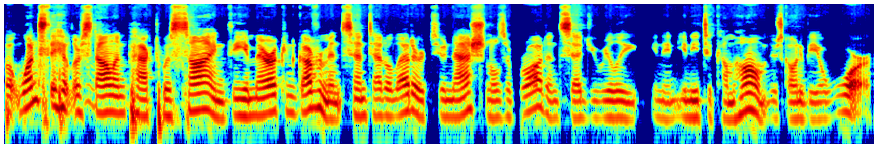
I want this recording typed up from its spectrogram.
But once the Hitler Stalin Pact was signed, the American government sent out a letter to nationals abroad and said, You really you need, you need to come home. There's going to be a war.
